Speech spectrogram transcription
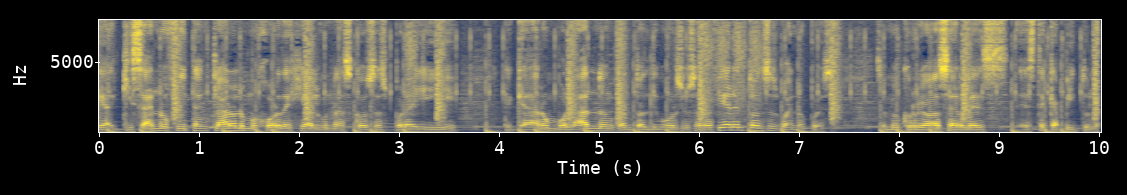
que quizá no fui tan claro, a lo mejor dejé algunas cosas por ahí que quedaron volando en cuanto al divorcio se refiere, entonces bueno, pues se me ocurrió hacerles este capítulo.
